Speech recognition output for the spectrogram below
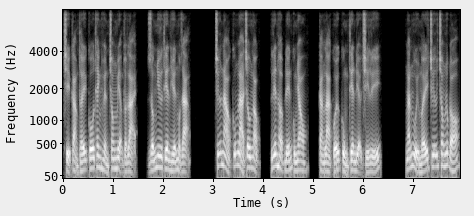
chỉ cảm thấy cố thanh huyền trong miệng thuật lại, giống như thiên hiến một dạng. Chữ nào cũng là châu ngọc, liên hợp đến cùng nhau, càng là cuối cùng thiên địa trí lý. Ngắn ngủi mấy chữ trong lúc đó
